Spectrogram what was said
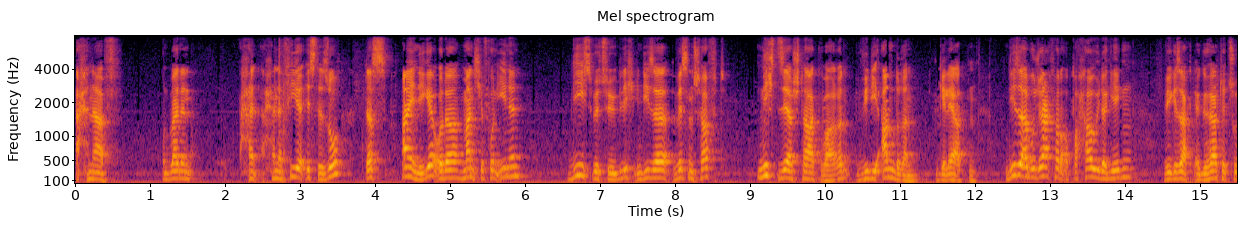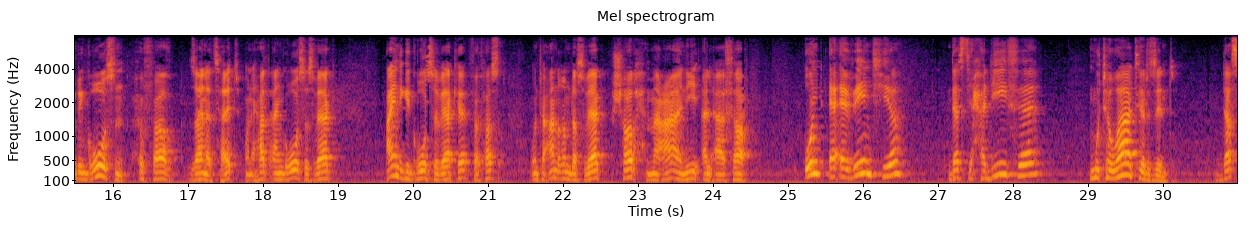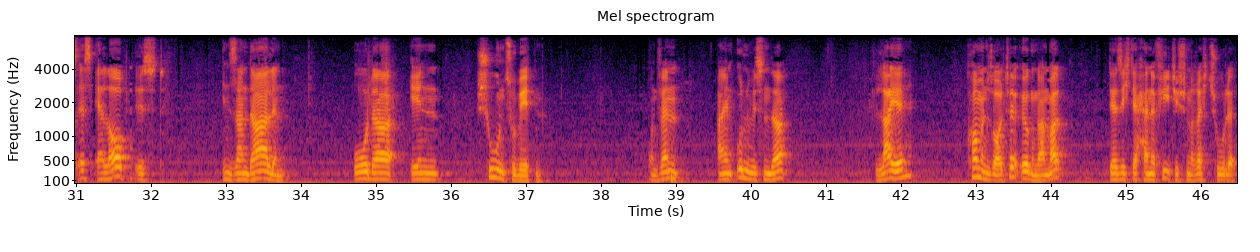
Ahnaf. Und bei den Hanafiya ist es so, dass einige oder manche von ihnen diesbezüglich in dieser Wissenschaft nicht sehr stark waren wie die anderen Gelehrten. Dieser Abu Ja'far al-Tahawi dagegen, wie gesagt, er gehörte zu den großen Huffaz seiner Zeit und er hat ein großes Werk, einige große Werke verfasst, unter anderem das Werk Sharh Ma'ani al-Athar. Und er erwähnt hier, dass die Hadithe mutawatir sind, dass es erlaubt ist, in Sandalen oder in Schuhen zu beten. Und wenn ein unwissender Laie kommen sollte, irgendwann mal, der sich der hanafitischen Rechtsschule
